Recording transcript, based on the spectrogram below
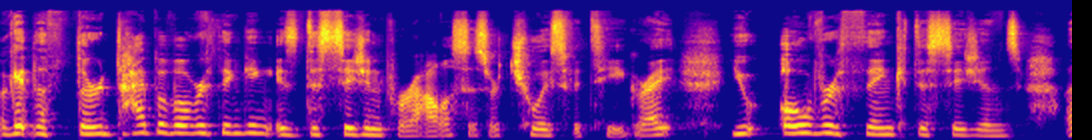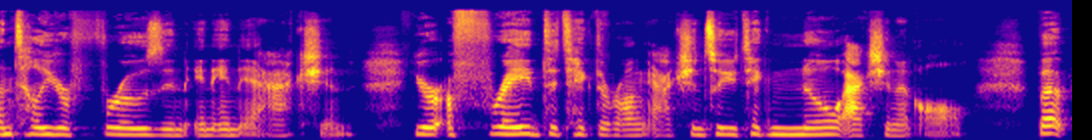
Okay, the third type of overthinking is decision paralysis or choice fatigue, right? You overthink decisions until you're frozen in inaction. You're afraid to take the wrong action, so you take no action at all. But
